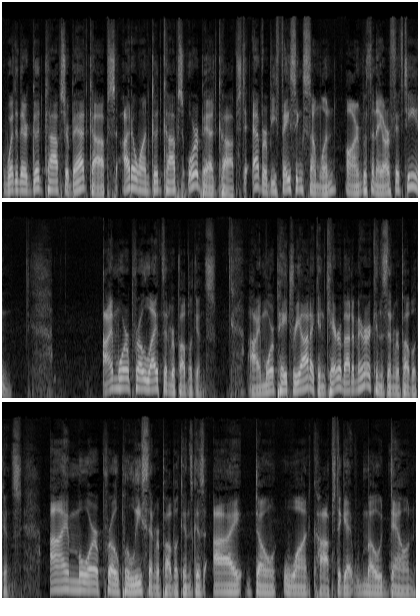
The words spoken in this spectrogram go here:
whether they're good cops or bad cops. I don't want good cops or bad cops to ever be facing someone armed with an AR 15. I'm more pro life than Republicans. I'm more patriotic and care about Americans than Republicans. I'm more pro police than Republicans because I don't want cops to get mowed down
